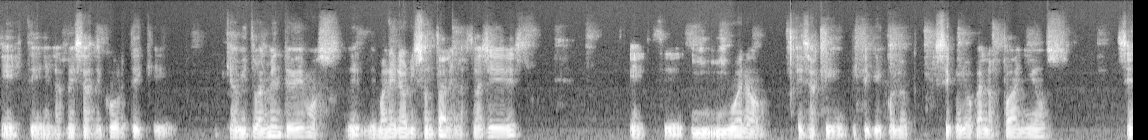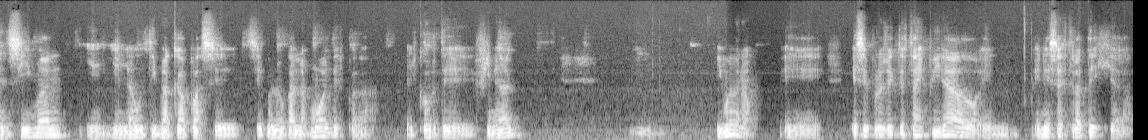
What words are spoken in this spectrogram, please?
este, en las mesas de corte que, habitualmente vemos de, manera horizontal en los talleres. Y, bueno, esas que se colocan los paños, se enciman y, en la última capa se, colocan los moldes para el corte final. y bueno, eh, ese proyecto está inspirado en, esa estrategia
